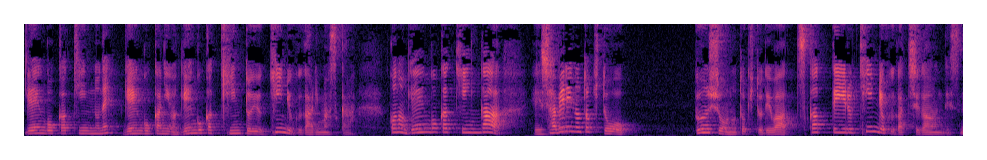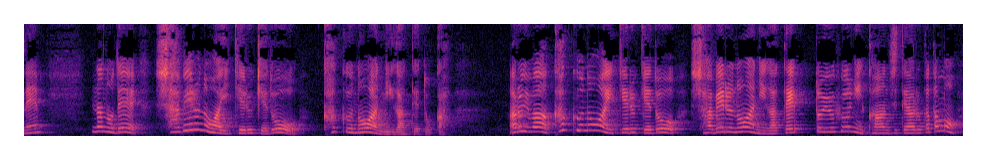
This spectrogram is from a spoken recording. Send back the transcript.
言語化筋のね、言語化には言語化筋という筋力がありますから、この言語化筋が喋りの時と文章の時とでは使っている筋力が違うんですね。なので、喋るのはいけるけど、書くのは苦手とか、あるいは書くのはいけるけど、喋るのは苦手というふうに感じてある方も、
